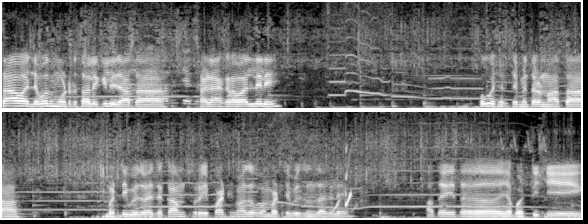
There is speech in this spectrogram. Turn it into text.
सहा वाजल्यापासून मोटर चालू केली आता साडे अकरा वाजलेली. बघू शकते मित्रांनो आता भट्टी भिजवायचं काम सुरू आहे. पाठीमागं पण भट्टी भिजून झालेलं आहे. आता इथं या भट्टीची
